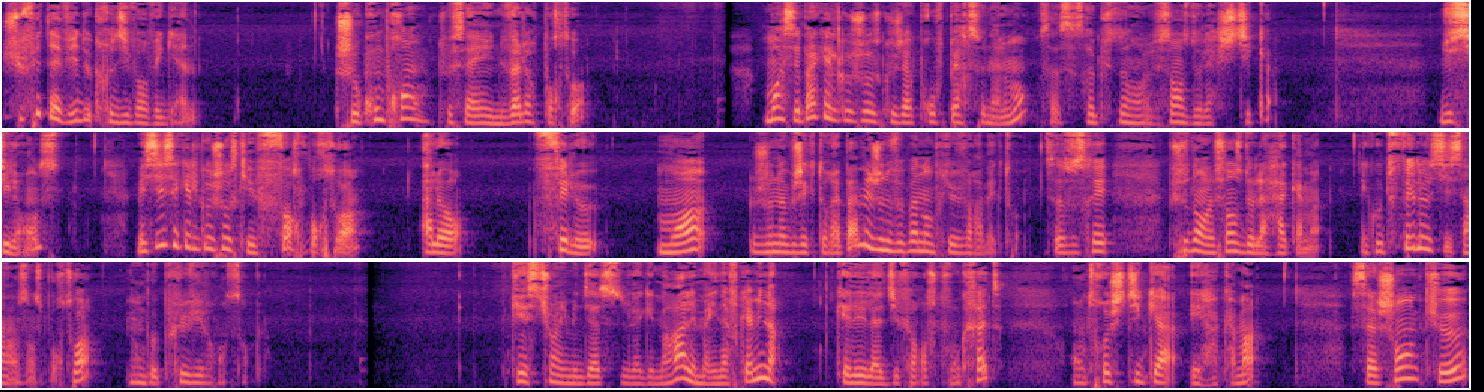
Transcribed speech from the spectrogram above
tu fais ta vie de crudivore vegan. Je comprends que ça ait une valeur pour toi. Moi, c'est pas quelque chose que j'approuve personnellement, ça, serait plutôt dans le sens de la shtika, du silence. Mais si c'est quelque chose qui est fort pour toi, alors fais-le. Moi, je n'objecterai pas, mais je ne veux pas non plus vivre avec toi. Ça, ce serait plutôt dans le sens de la hakama. Écoute, fais-le si ça a un sens pour toi, mais on peut plus vivre ensemble. question immédiate de la Gemara, les Mainaf Kamina. Quelle est la différence concrète entre Shtika et Hakama Sachant que,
